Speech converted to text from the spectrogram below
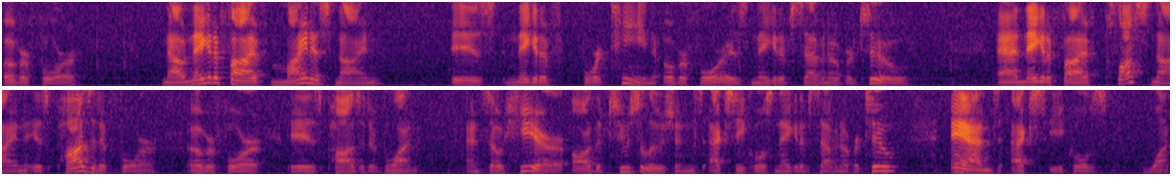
over 4. Now negative 5 minus 9 is negative 14 over 4 is negative 7 over 2. And negative 5 plus 9 is positive 4 over 4 is positive 1. And so here are the two solutions, x equals negative 7 over 2 and x equals 1.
